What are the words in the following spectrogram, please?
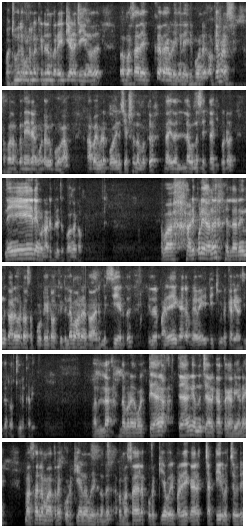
അപ്പോൾ ചൂര കൊണ്ടുള്ള കെട്ടിടം വെറൈറ്റിയാണ് ചെയ്യുന്നത്. അപ്പോൾ മസാലയൊക്കെ ദാ ഇവിടെ ഇങ്ങനെ ഇരിപ്പുണ്ട്. ഓക്കെ ഫ്രണ്ട്സ് അപ്പോൾ നമുക്ക് നേരെ അങ്ങോട്ടൊക്കെ പോകാം. അപ്പോൾ ഇവിടെ പോയതിന് ശേഷം നമുക്ക് ഇതെല്ലാം ഒന്ന് സെറ്റാക്കിക്കൊണ്ട് നേരെ അങ്ങോട്ട് അടുപ്പിലിട്ട് പോകാം കേട്ടോ. അപ്പോൾ അടിപൊളിയാണ്. എല്ലാവരും ഇന്ന് കാണുക കേട്ടോ. സപ്പോർട്ട് കേട്ടോ കിടിലമാണ് കേട്ടോ. ആരും മിസ് ചെയ്യരുത്. ഇതൊരു പഴയ കാലം വെറൈറ്റി ചൂരക്കറിയാണ് ചെയ്തത് കേട്ടോ ചൂരക്കറി. നല്ല എന്താ പറയുക നമുക്ക് തേങ്ങ തേങ്ങ ഒന്നും ചേർക്കാത്ത കറിയാണേ. മസാല മാത്രം കുറുക്കിയാണ് നമ്മൾ ഇടുന്നത്. അപ്പോൾ മസാല കുറുക്കിയ ഒരു പഴയകാല ചട്ടിയിൽ വെച്ച ഒരു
